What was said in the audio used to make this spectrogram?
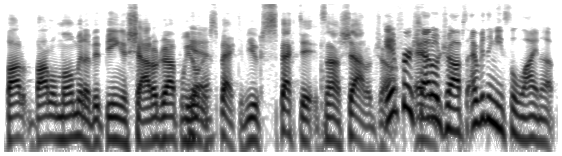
bottle, bottle moment of it being a shadow drop. We don't expect. If you expect it, it's not a shadow drop. And for shadow drops, everything needs to line up.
